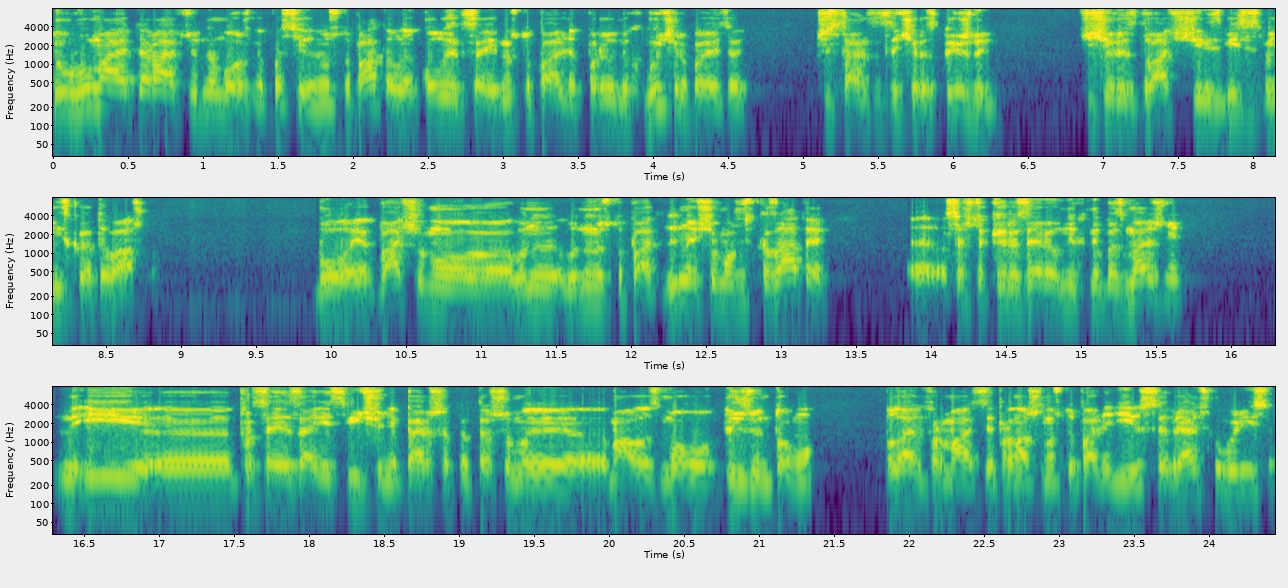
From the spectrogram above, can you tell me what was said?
Ну, ви маєте рацію, не можна постійно наступати, але коли цей наступальний період вичерпається, чи станеться це через тиждень, чи через два, чи через місяць, мені сказати важко. Бо, як бачимо, вони, вони наступають. Єдине, що можу сказати, все ж таки резерви в них не безмежні. І е, про це є зайві свідчення. Перше, це те, що ми мали змогу тиждень тому була інформація про наші наступальні дії в Серебрянському лісі,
